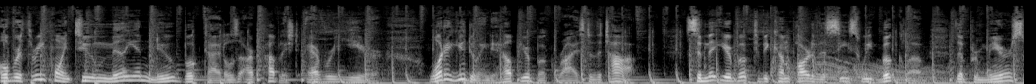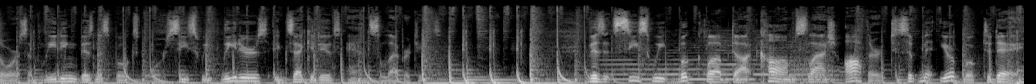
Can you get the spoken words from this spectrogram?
Over 3.2 million new book titles are published every year. What are you doing to help your book rise to the top? Submit your book to become part of the C Suite Book Club, the premier source of leading business books for C suite leaders, executives, and celebrities. Visit csuitebookclub.com slash author to submit your book today.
